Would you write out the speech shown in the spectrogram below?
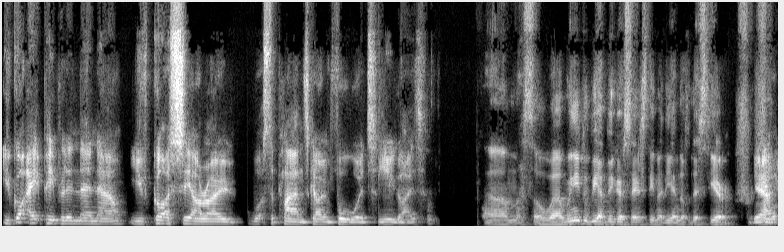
You've got eight people in there now. You've got a CRO. What's the plans going forward for you guys? Um, so uh, we need to be a bigger sales team at the end of this year. Yeah. Sure.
